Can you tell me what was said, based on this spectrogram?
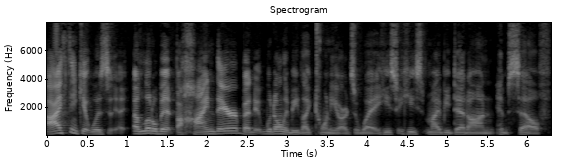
I think it was a little bit behind there, but it would only be like 20 yards away. He's he's might be dead on himself.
